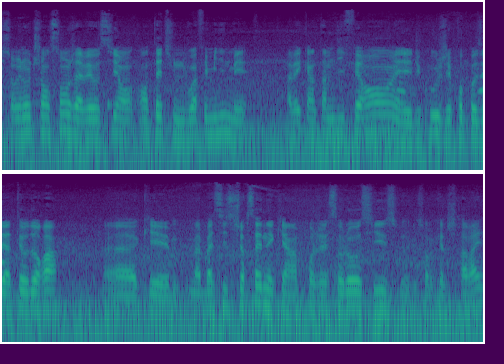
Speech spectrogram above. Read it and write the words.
sur une autre chanson, j'avais aussi en, tête une voix féminine, mais avec un timbre différent. Et du coup, j'ai proposé à Théodora, euh, qui est ma bassiste sur scène et qui a un projet solo aussi sur, lequel je travaille,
